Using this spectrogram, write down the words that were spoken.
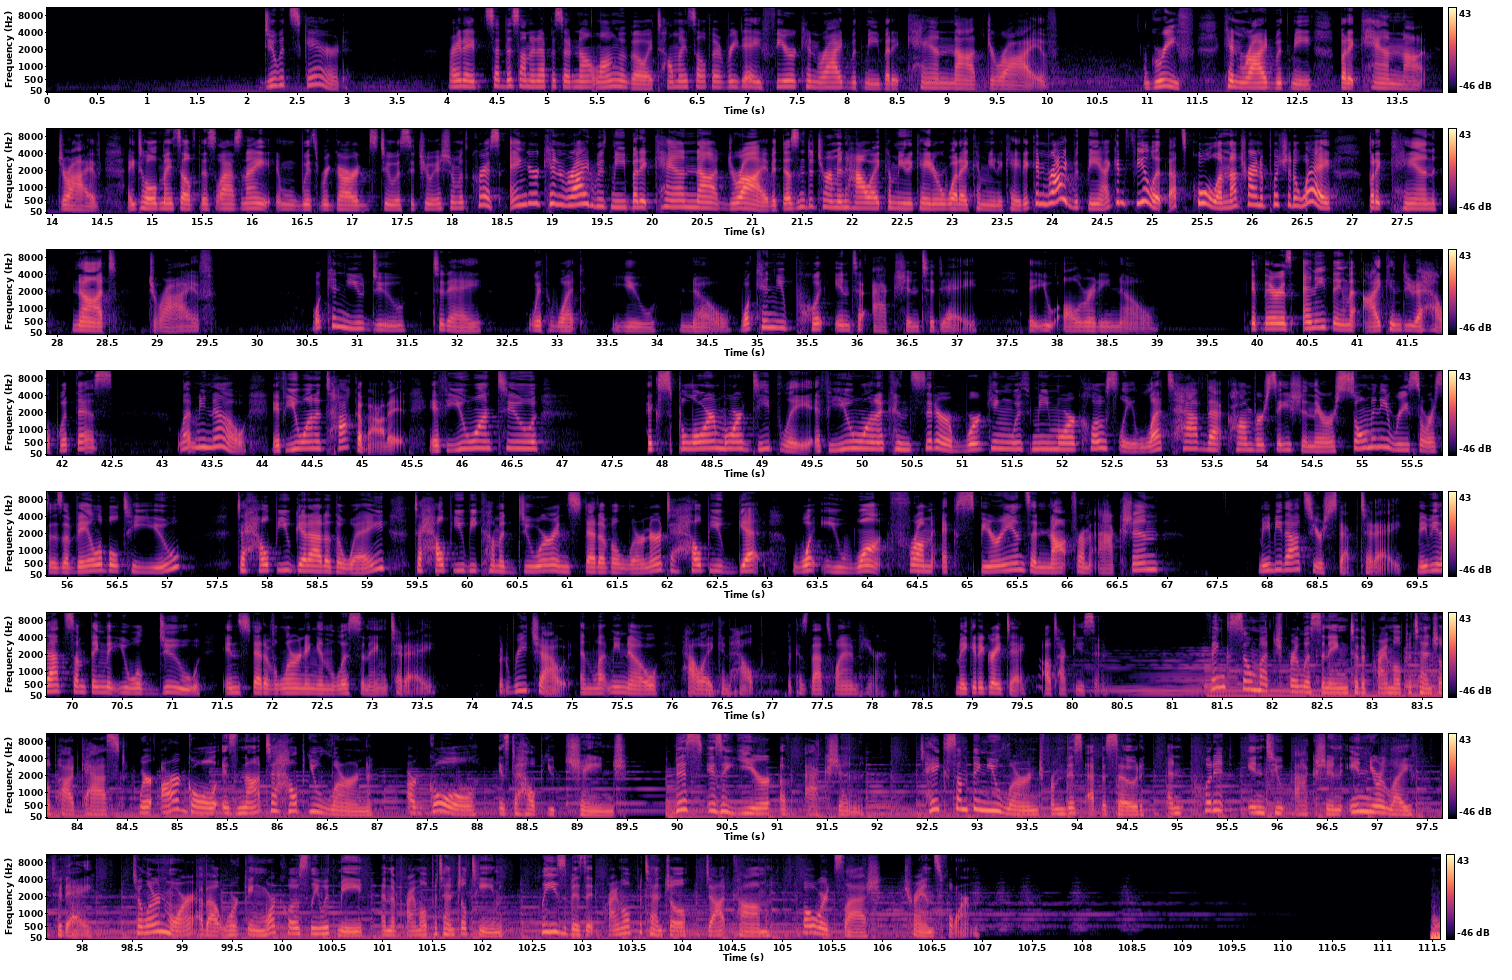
Do it scared. Right? I said this on an episode not long ago. I tell myself every day fear can ride with me, but it cannot drive. Grief can ride with me, but it cannot drive. I told myself this last night with regards to a situation with Chris. Anger can ride with me, but it cannot drive. It doesn't determine how I communicate or what I communicate. It can ride with me. I can feel it. That's cool. I'm not trying to push it away, but it cannot drive. What can you do today with what you know? What can you put into action today that you already know? If there is anything that I can do to help with this, let me know. If you want to talk about it, if you want to explore more deeply, if you want to consider working with me more closely, let's have that conversation. There are so many resources available to you to help you get out of the way, to help you become a doer instead of a learner, to help you get what you want from experience and not from action. Maybe that's your step today. Maybe that's something that you will do instead of learning and listening today. But reach out and let me know how I can help because that's why I'm here. Make it a great day. I'll talk to you soon. Thanks so much for listening to the Primal Potential Podcast, where our goal is not to help you learn, our goal is to help you change. This is a year of action. Take something you learned from this episode and put it into action in your life today. To learn more about working more closely with me and the Primal Potential team, please visit primalpotential.com forward slash transform.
